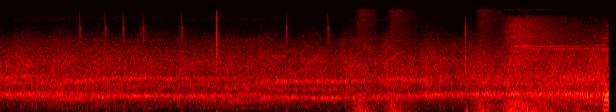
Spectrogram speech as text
change. I think Oui, you have gameplay to là, on admire s'arrache, his ça. willingness to keep plugging away, but the manager has, has done him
